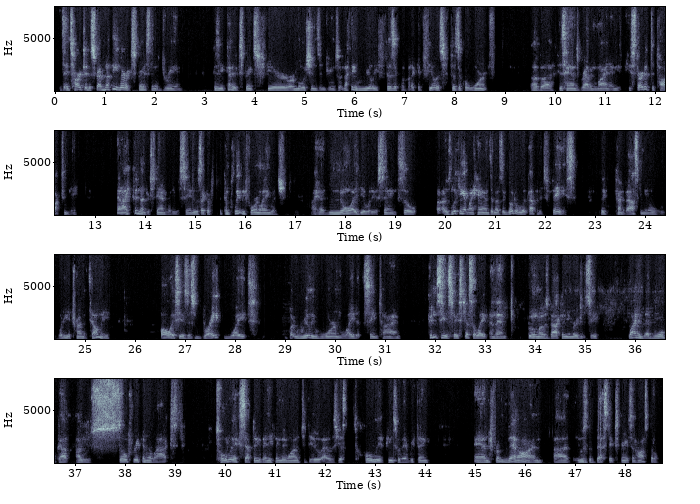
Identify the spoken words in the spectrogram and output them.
it's, hard to describe. Nothing you've ever experienced in a dream, because you kind of experience fear or emotions in dreams, but nothing really physical. But I could feel his physical warmth of uh, his hands grabbing mine, and he, started to talk to me and I couldn't understand what he was saying. It was like a, a completely foreign language. I had no idea what he was saying. So I was looking at my hands, and as I go to look up at his face, to kind of ask him, you know, what are you trying to tell me? All I see is this bright white, but really warm light at the same time. Couldn't see his face, just a light, and then boom, I was back in the emergency. Lying in bed, woke up. I was so freaking relaxed totally accepting of anything they wanted to do. I was just totally at peace with everything. And from then on, uh, it was the best experience in hospital.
